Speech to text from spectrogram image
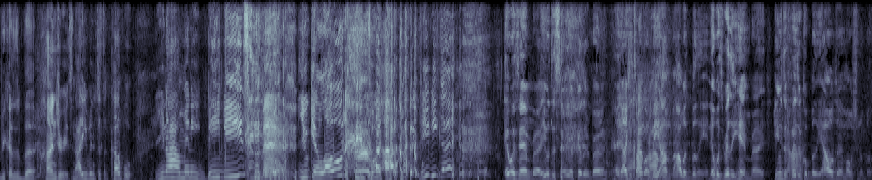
because of the hundreds, not even just a couple. You know how many BBs Man. you can load into an automatic BB gun? It was him, bro. He was a serial killer, bro. And y'all just I talking have about me. I'm, I was bullying. It was really him, bro. He was a Nah. physical bully. I was an emotional bully.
